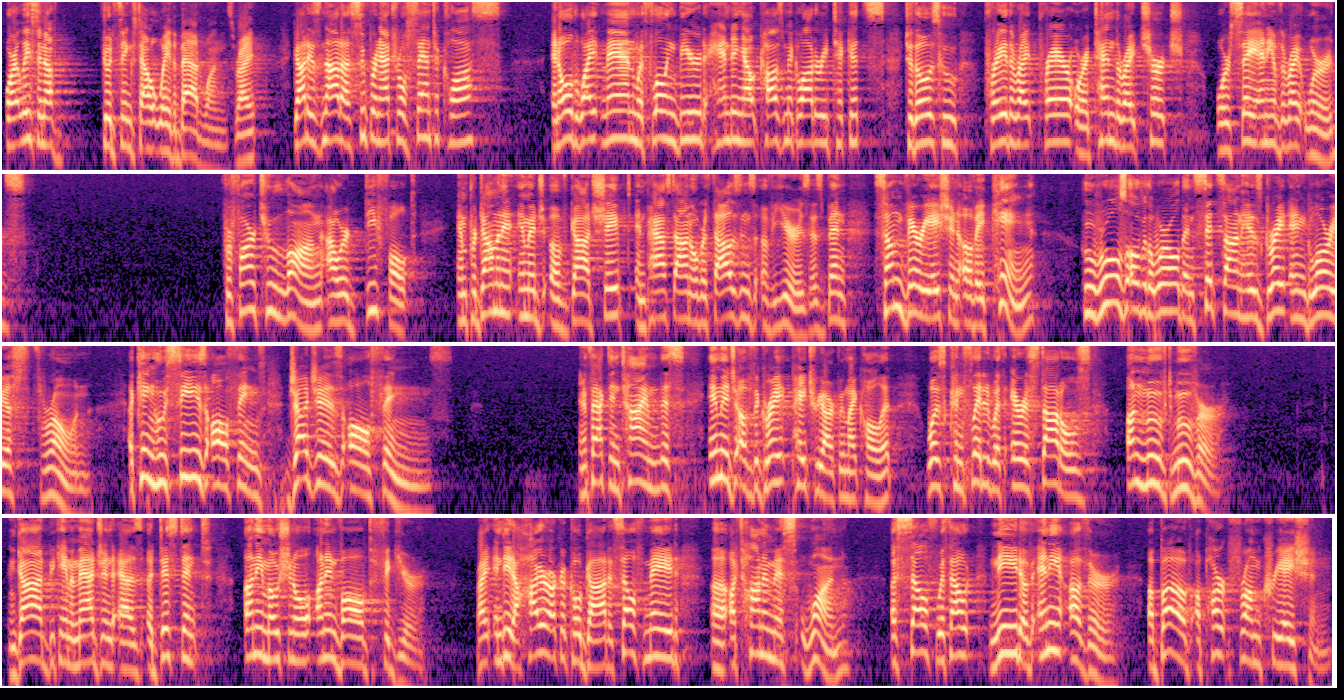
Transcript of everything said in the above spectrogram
or at least enough good things to outweigh the bad ones, right? God is not a supernatural Santa Claus, an old white man with flowing beard handing out cosmic lottery tickets to those who pray the right prayer or attend the right church or say any of the right words. For far too long, our default and predominant image of God, shaped and passed on over thousands of years, has been some variation of a king who rules over the world and sits on his great and glorious throne. A king who sees all things, judges all things. And in fact, in time, this image of the great patriarch, we might call it, was conflated with Aristotle's unmoved mover. And God became imagined as a distant, unemotional, uninvolved figure, right? Indeed, a hierarchical God, a self made, uh, autonomous one, a self without need of any other, above, apart from creation.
